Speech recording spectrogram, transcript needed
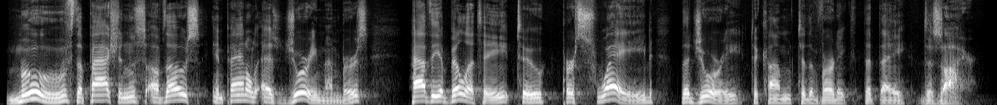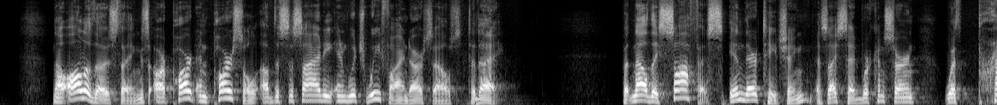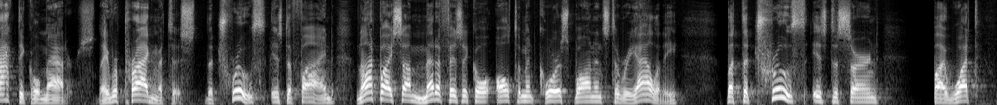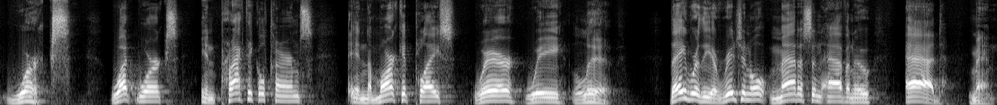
move the passions of those impaneled as jury members have the ability to persuade the jury to come to the verdict that they desire. Now, all of those things are part and parcel of the society in which we find ourselves today. But now the sophists, in their teaching, as I said, were concerned with practical matters. They were pragmatists. The truth is defined not by some metaphysical ultimate correspondence to reality, but the truth is discerned by what works. What works in practical terms in the marketplace where we live. They were the original Madison Avenue ad men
